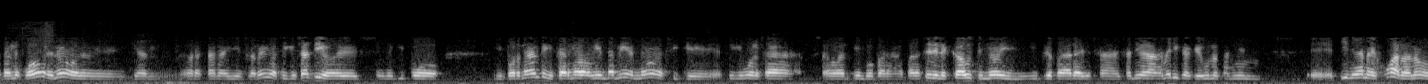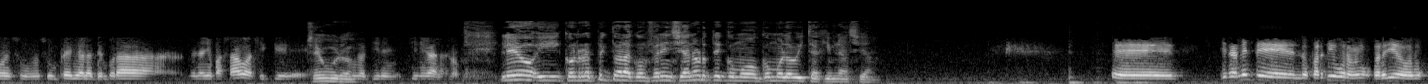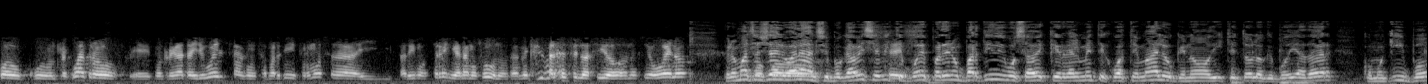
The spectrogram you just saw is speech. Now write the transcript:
grandes jugadores, ¿no? Eh, que ahora están ahí en Flamengo, así que ya, tío, es un equipo importante que se ha armado bien también, ¿no? Así que, así que bueno, ya, va a haber tiempo para, para hacer el scouting, ¿no? Y, preparar esa, esa Liga de América que uno también eh, tiene ganas de jugarla, ¿no? Es un, es un, premio a la temporada del año pasado, así que Seguro. uno tiene, tiene ganas, ¿no? Leo, y con respecto a la conferencia norte, ¿cómo, cómo lo viste a gimnasia? Eh, y realmente los partidos, bueno, hemos perdido, hemos jugado contra cuatro, eh, con regata y vuelta, con San Martín y Formosa, y perdimos tres y ganamos uno. Realmente el balance no ha sido, no ha sido bueno. Pero más allá del balance, porque a veces, viste, podés perder un partido y vos sabés que realmente jugaste mal o que no diste todo lo que podías dar como equipo.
